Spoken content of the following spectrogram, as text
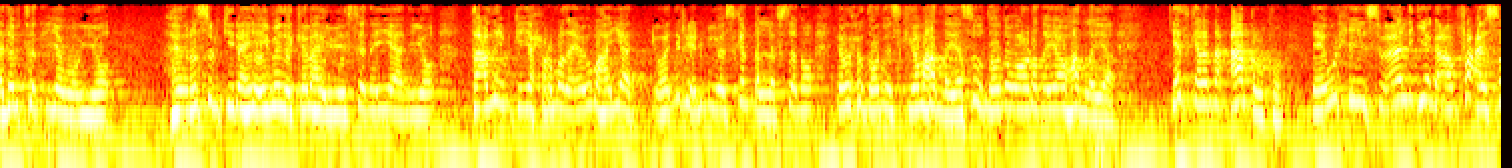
adabtan iyagu iyo rasuulka ilaahay haybada kaba haybeysanayaan iyo tacdiimka iyo xurmada ay uba hayaan waa nin reer miyigo iska qallafsanoo dee wuxuu doonu iskagaba hadlaya siduu doonu u odhanaya hadlaya gees kalena caaqilku dee wixii su'aal iyaga anfacayso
